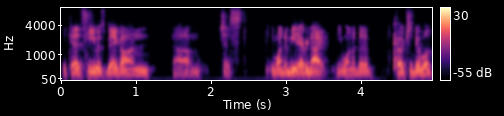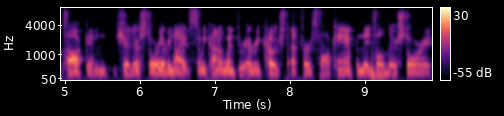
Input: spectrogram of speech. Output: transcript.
because he was big on um, just he wanted to meet every night. He wanted the coaches be able to talk and share their story every night. So we kind of went through every coach that first fall camp, and they told their story.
